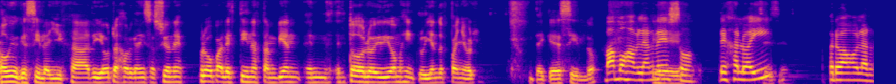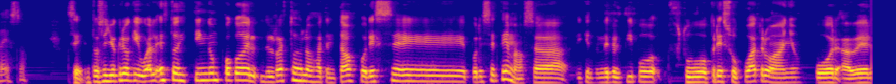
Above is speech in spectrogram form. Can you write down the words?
Obvio que sí, la yihad y otras organizaciones pro-palestinas también en, todos los idiomas, incluyendo español, hay que decirlo. Vamos a hablar de eh, eso, déjalo ahí, pero vamos a hablar de eso. Sí, entonces yo creo que igual esto distingue un poco del, resto de los atentados por ese, por ese tema. O sea, hay que entender que el tipo estuvo preso cuatro años por haber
